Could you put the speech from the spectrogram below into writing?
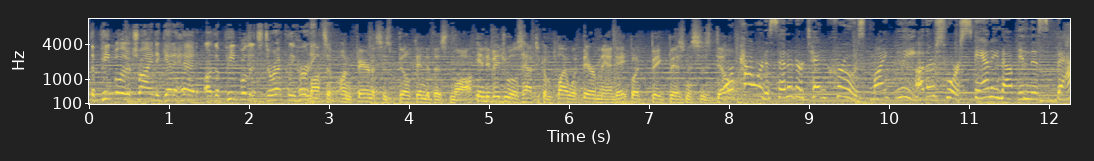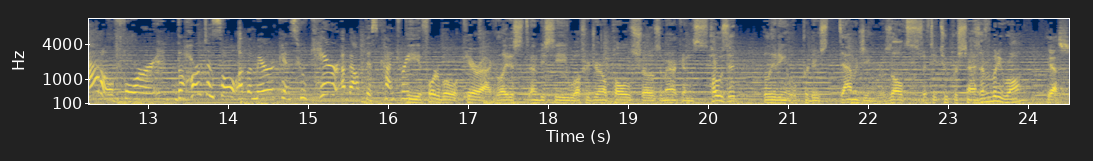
the people that are trying to get ahead, are the people that it's directly hurting. Lots of unfairness is built into this law. Individuals have to comply with their mandate, but big businesses don't. More power to Senator Ted Cruz, Mike Lee, others who are standing up in this battle for the heart and soul of Americans who care about this country. The Affordable Care Act, the latest NBC Wall Street Journal poll shows Americans oppose it, believing it will produce damaging results. 52%. Is everybody wrong? Yes.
